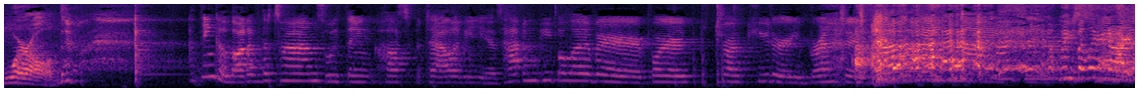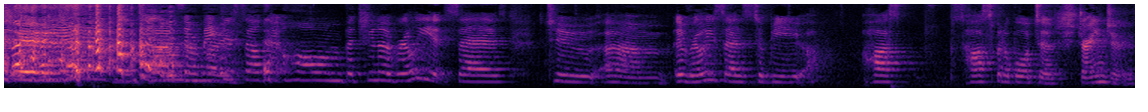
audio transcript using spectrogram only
world? I think a lot of the times we think hospitality is having people over for charcuterie brunches. and We balloon our shoes. to, to make yourself at home. But you know, really, it says to um, it really says to be hosp- hospitable to strangers,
